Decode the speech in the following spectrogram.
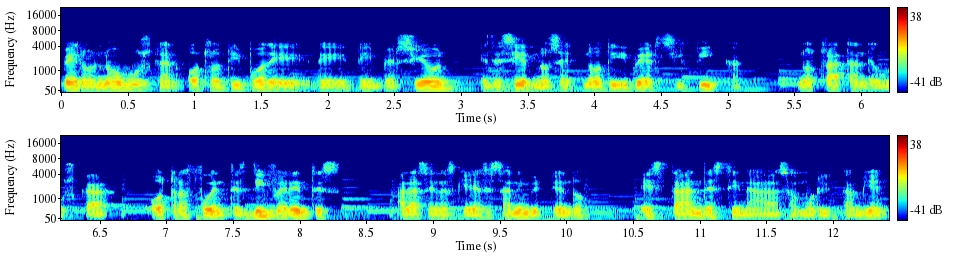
pero no buscan otro tipo de, inversión, es decir, no, se, no diversifican, no tratan de buscar otras fuentes diferentes a las en las que ya se están invirtiendo, están destinadas a morir también.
